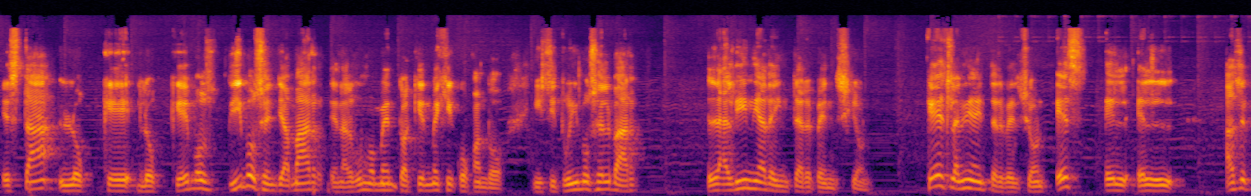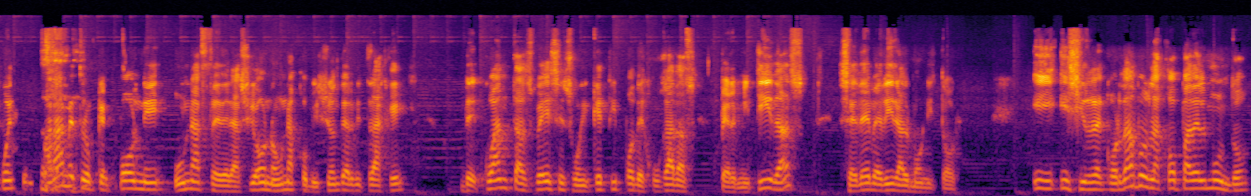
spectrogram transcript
está lo que, lo que hemos, dimos en llamar en algún momento aquí en México cuando instituimos el VAR, la línea de intervención. ¿Qué es la línea de intervención? Es el, el hace cuenta, el parámetro que pone una federación o una comisión de arbitraje de cuántas veces o en qué tipo de jugadas permitidas se debe ir al monitor. Y, si recordamos la Copa del Mundo,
